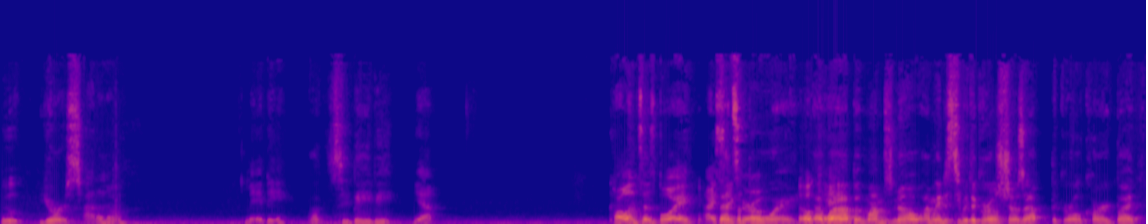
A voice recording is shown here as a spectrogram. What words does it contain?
Who? Yours. I don't know. Maybe. Let's see, baby. Yeah. Colin says boy. I said. That's say a boy. Okay. Uh, well, but mom's no. I'm going to see where the girl shows up, the girl card, but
